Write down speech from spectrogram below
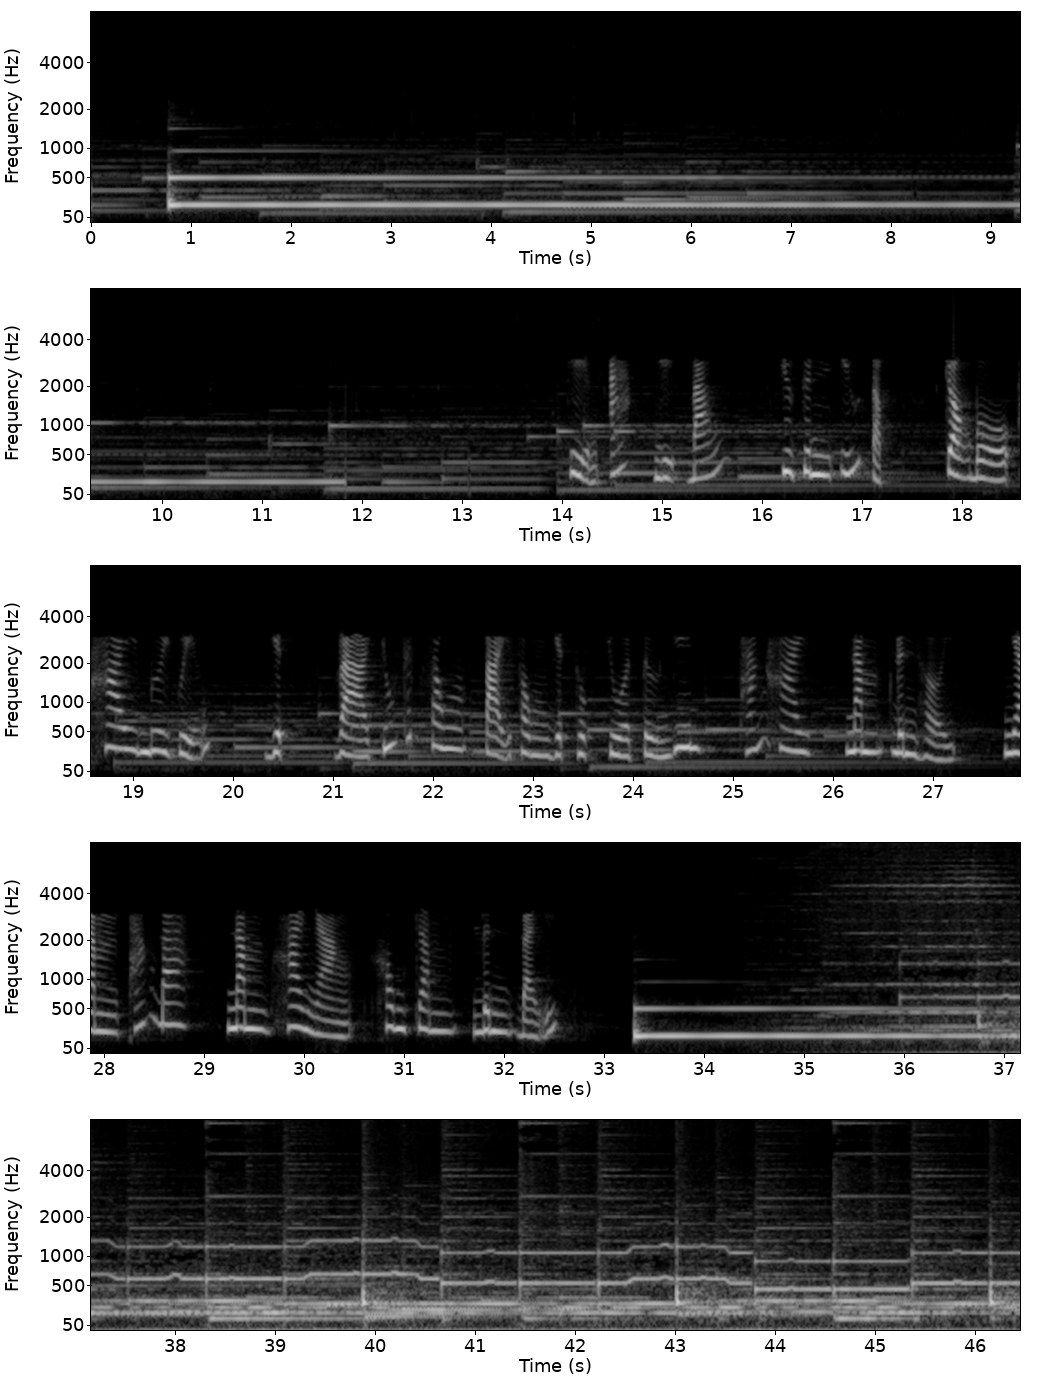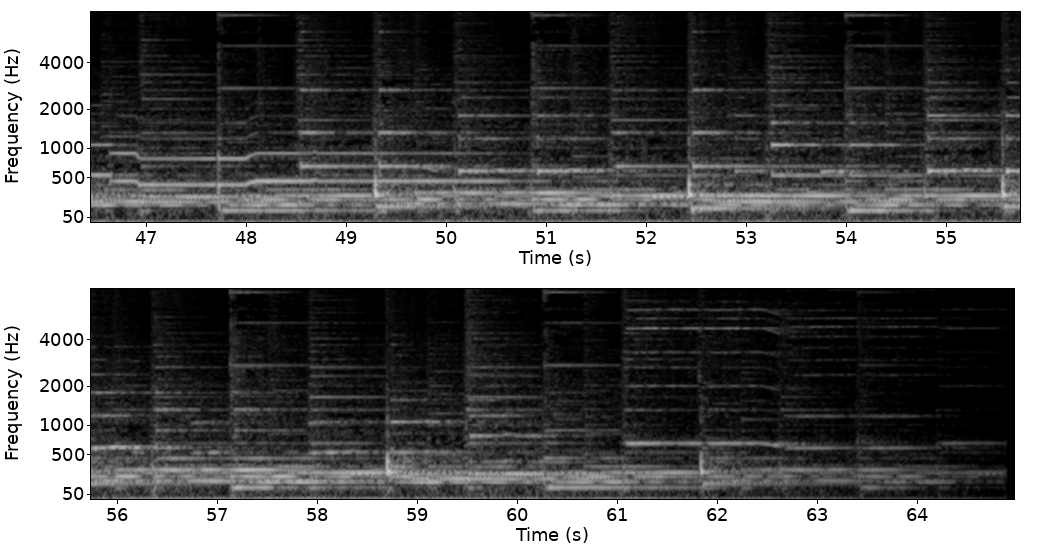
Thiện ác nghiệp báo chư kinh yếu tập, trọn bộ 20 quyển, dịch và chú thích xong tại phòng dịch thuật chùa Từ Nghiêm tháng 2 năm Đinh Hợi, nhằm tháng 3 năm 2007.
